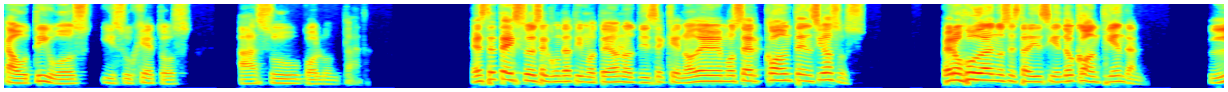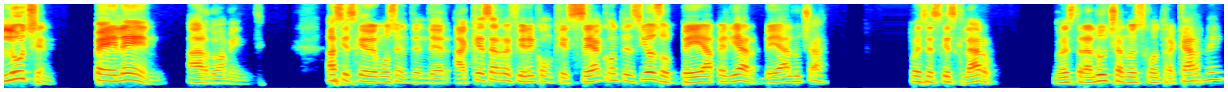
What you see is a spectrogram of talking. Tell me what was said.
cautivos y sujetos a su voluntad. Este texto de 2 Timoteo nos dice que no debemos ser contenciosos, pero Judas nos está diciendo contiendan, luchen, peleen arduamente. Así es que debemos entender a qué se refiere con que sea contencioso, ve a pelear, ve a luchar. Pues es que es claro, nuestra lucha no es contra carne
